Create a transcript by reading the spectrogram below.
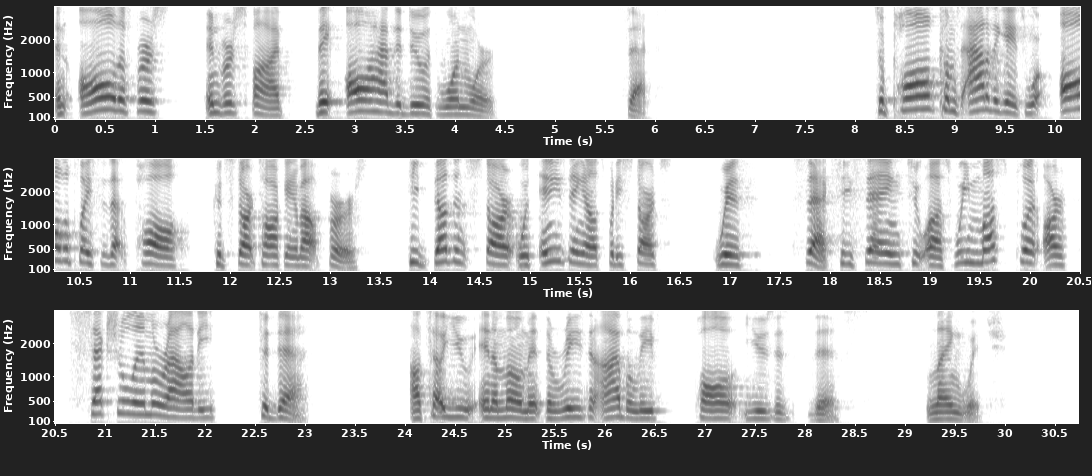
and all the first in verse 5, they all have to do with one word sex. So Paul comes out of the gates where all the places that Paul could start talking about first. He doesn't start with anything else, but he starts with sex. He's saying to us, we must put our sexual immorality to death. I'll tell you in a moment the reason I believe Paul uses this language.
